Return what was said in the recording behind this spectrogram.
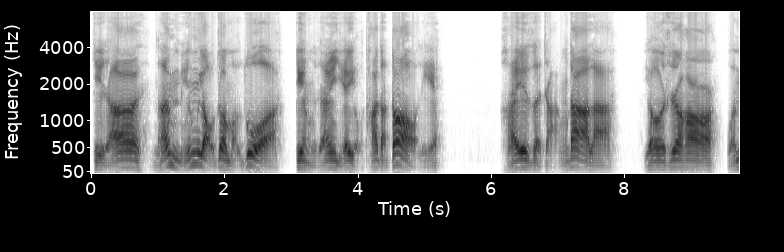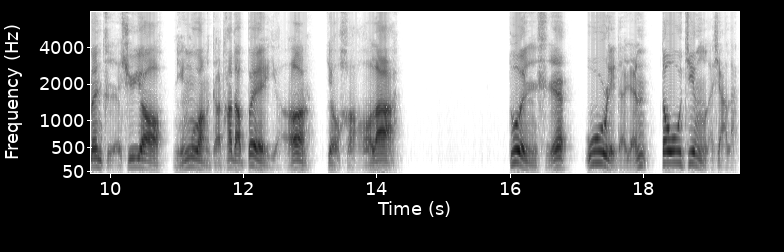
既然南明要这么做，定然也有他的道理。孩子长大了，有时候我们只需要凝望着他的背影就好了。顿时，屋里的人都静了下来。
